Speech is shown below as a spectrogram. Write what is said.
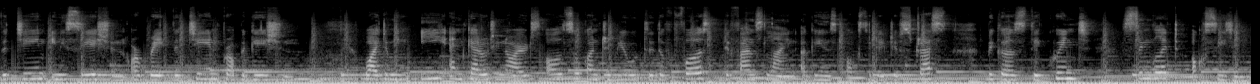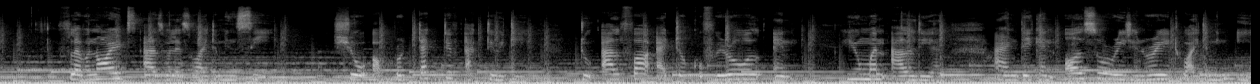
the chain initiation or break the chain propagation. Vitamin E and carotenoids also contribute to the first defense line against oxidative stress because they quench singlet oxygen. Flavonoids as well as vitamin C show a protective activity to alpha tocopherol in human LDL and they can also regenerate vitamin E.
